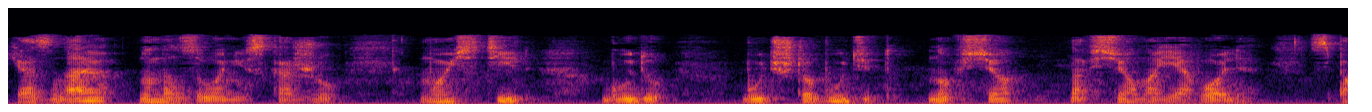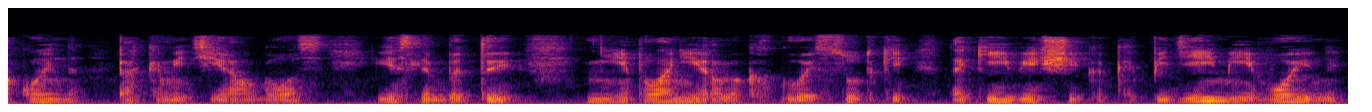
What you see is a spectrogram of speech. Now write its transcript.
Я знаю, но на зло не скажу. Мой стиль. Буду Будь что будет, но все, на все моя воля, спокойно прокомментировал голос. Если бы ты не планировал круглые сутки такие вещи, как эпидемии, войны,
